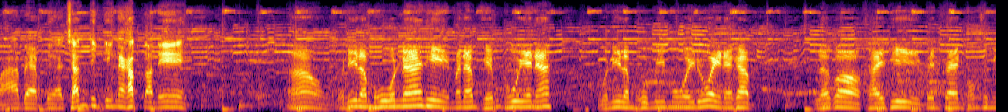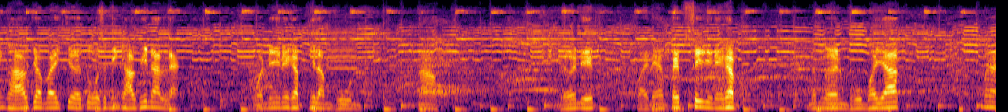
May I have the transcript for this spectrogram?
มาแบบเหนือชั้นจริง ๆ นะครับ ตอนนี้อ้าววันนี้ลำพูนนะที่มาดามเข็มคุยนะ วันนี้ลำพูนมีมวยด้วยนะครับ แล้วก็ใครที่เป็นแฟนของสมิงขาวจะไปเจอตัวสมิงขาวที่นั่นแหละ วันนี้นะครับที่ลำพูนอ้าวเดินอีกฝ่ายแดงเป๊ปซี่นะครับน้ำเงินภูมิพยักษ์แม่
